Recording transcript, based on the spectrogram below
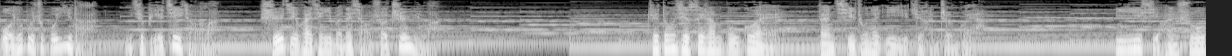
我又不是故意的，你就别计较了嘛。十几块钱一本的小说，至于吗？这东西虽然不贵，但其中的意义却很珍贵啊。依依喜欢书，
